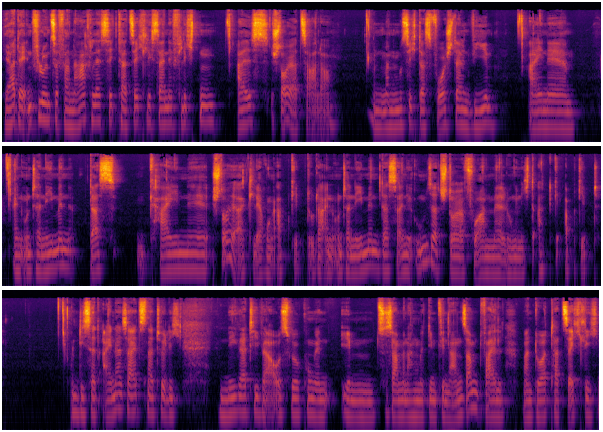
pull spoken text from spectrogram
Ja, der Influencer vernachlässigt tatsächlich seine Pflichten als Steuerzahler. Und man muss sich das vorstellen wie eine, ein Unternehmen, das keine Steuererklärung abgibt oder ein Unternehmen, das seine Umsatzsteuervoranmeldungen nicht abgibt. Und dies hat einerseits natürlich negative Auswirkungen im Zusammenhang mit dem Finanzamt, weil man dort tatsächlich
